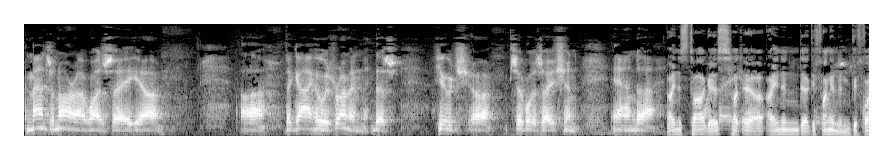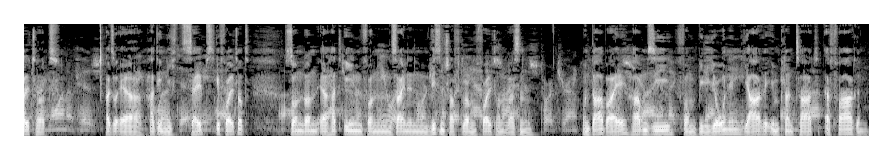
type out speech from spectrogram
And Manzanara was a the guy who was running this huge uh, civilization. Uh, Eines Tages hat er einen der Gefangenen gefoltert. Also er hat ihn nicht selbst gefoltert, sondern er hat ihn von seinen Wissenschaftlern foltern lassen. Und dabei haben sie vom Billionen-Jahre-Implantat erfahren.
